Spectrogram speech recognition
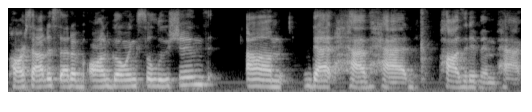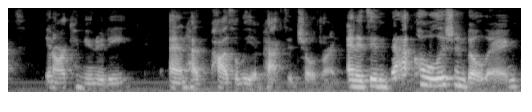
parse out a set of ongoing solutions um, that have had positive impact in our community and have positively impacted children. And it's in that coalition building,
